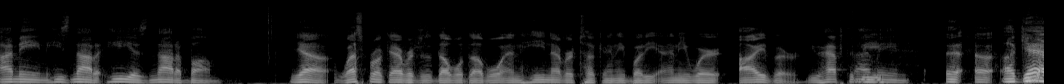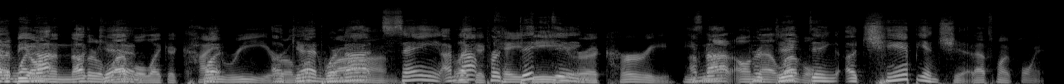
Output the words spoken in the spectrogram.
I mean, he's not. A, he is not a bum. Yeah, Westbrook averages a double double, and he never took anybody anywhere either. You have to be. I mean, uh, uh, again, you got to be on not- another again, level, like a Kyrie or again, a LeBron. we're not saying. I'm like not a predicting. KD or a Curry. He's I'm not, not, on that level. predicting a championship. That's my point.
